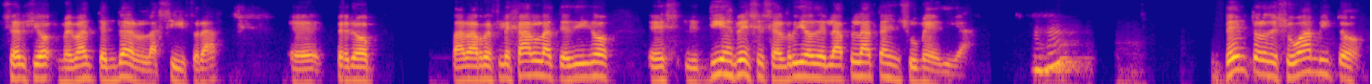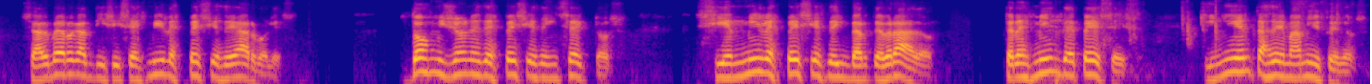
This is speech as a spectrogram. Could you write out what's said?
Sergio me va a entender la cifra, eh, pero para reflejarla te digo, es 10 veces el río de la Plata en su media. Dentro de su ámbito se albergan 16.000 especies de árboles, 2 millones de especies de insectos, 100.000 especies de invertebrados, 3.000 de peces, 500 de mamíferos,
